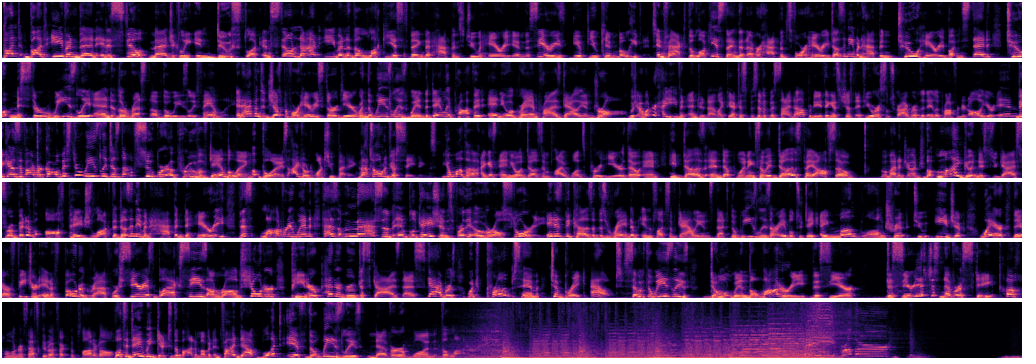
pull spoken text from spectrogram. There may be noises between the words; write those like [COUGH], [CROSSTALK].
But but even then, it is still magically induced luck, and still not even the luckiest thing that happens to Harry in the series, if you can believe it. In fact, the luckiest thing that ever happens for Harry doesn't even happen to Harry, but instead to Mr. Weasley and the rest of the Weasley family. It happens just before Harry's third year when the Weasleys win the Daily Prophet annual grand prize galleon draw. Which I wonder how you even enter that. Like, do you have to specifically sign up, or do you think it's just if you are a subscriber of the Daily Prophet at all, you're in? Because if I recall, Mr. Weasley does not super approve of gambling. Oh, boys, I don't want you betting. That's all of your savings. Your mother. I guess annual does imply once per year, though, and he does end up winning, so it does pay off. So who am I to judge? But my goodness, you guys, for a bit of off page luck that doesn't even happen to Harry, this lottery win has massive implications for the overall story. It is because of this random influx of galleons that the Weasleys are able to take a month long trip to Egypt, where they are featured in a photograph where Sirius Black sees on Ron's shoulder Peter Pettigrew disguised as Scabbers, which prompts him to break out. So if the Weasleys don't win the lottery this year. Does Sirius just never escape? Huh, I wonder if that's going to affect the plot at all. Well, today we get to the bottom of it and find out what if the Weasleys never won the lottery.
